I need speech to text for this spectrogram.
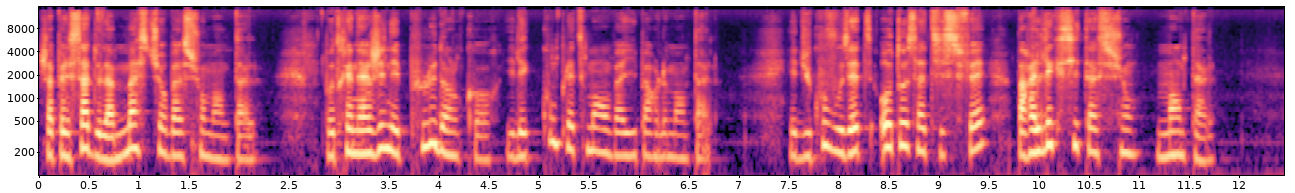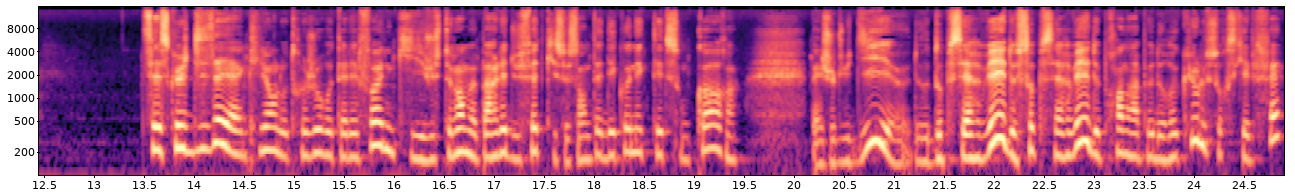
j'appelle ça de la masturbation mentale. Votre énergie n'est plus dans le corps, il est complètement envahi par le mental. Et du coup, vous êtes autosatisfait par l'excitation mentale. C'est ce que je disais à un client l'autre jour au téléphone qui justement me parlait du fait qu'il se sentait déconnecté de son corps. Ben, je lui dis euh, d'observer, de s'observer, de prendre un peu de recul sur ce qu'il fait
